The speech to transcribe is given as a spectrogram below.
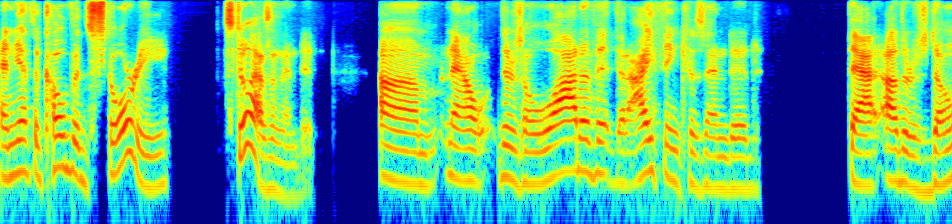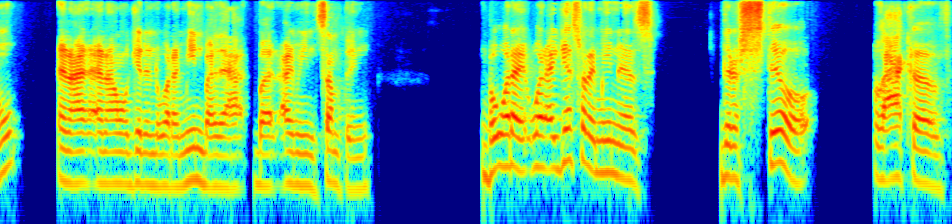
And yet the COVID story still hasn't ended. Um, now, there's a lot of it that I think has ended that others don't. And I and I won't get into what I mean by that, but I mean something. But what I what I guess what I mean is there's still lack of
